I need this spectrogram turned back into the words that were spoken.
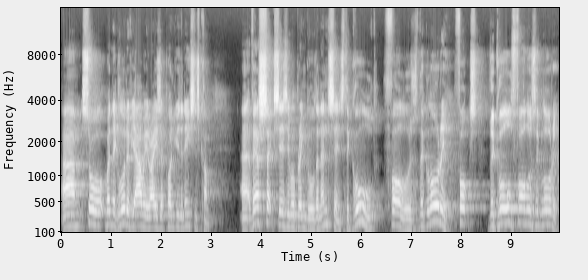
Um, so when the glory of Yahweh rise upon you, the nations come. Uh, verse 6 says he will bring gold and incense. The gold follows the glory. Folks, the gold follows the glory.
